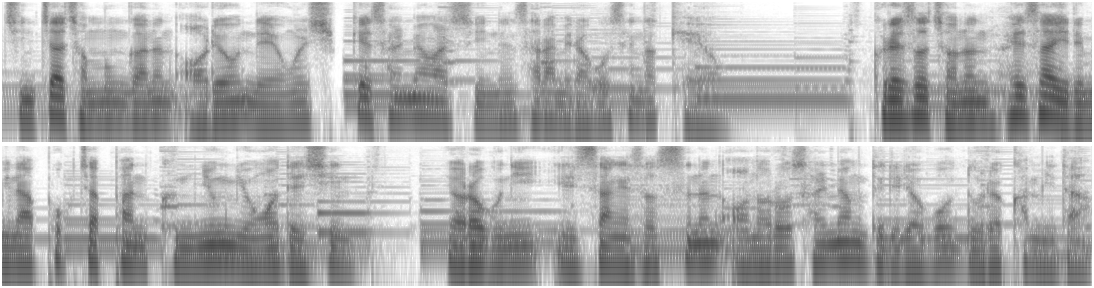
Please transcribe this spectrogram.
진짜 전문가는 어려운 내용을 쉽게 설명할 수 있는 사람이라고 생각해요. 그래서 저는 회사 이름이나 복잡한 금융 용어 대신 여러분이 일상에서 쓰는 언어로 설명드리려고 노력합니다.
